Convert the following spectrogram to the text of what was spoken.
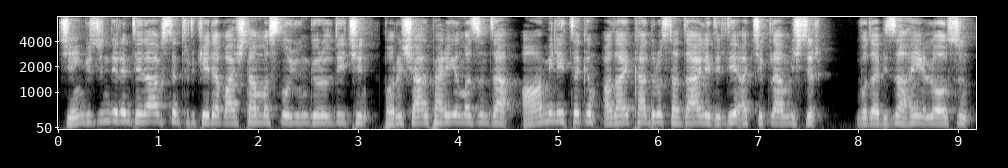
Cengiz Ünder'in tedavisine Türkiye'de başlanmasına uygun görüldüğü için Barış Alper Yılmaz'ın da A milli takım aday kadrosuna dahil edildiği açıklanmıştır. Bu da bize hayırlı olsun.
